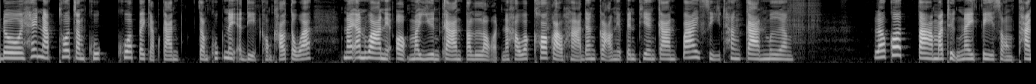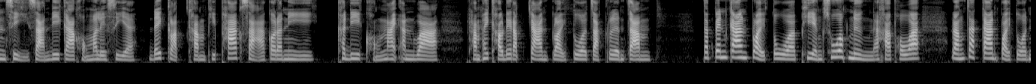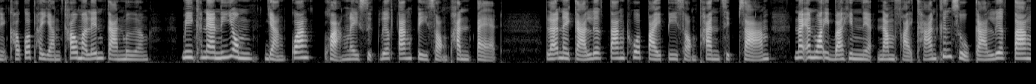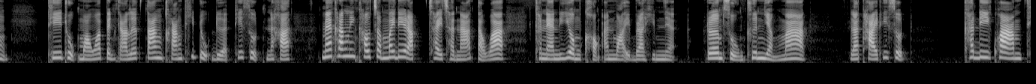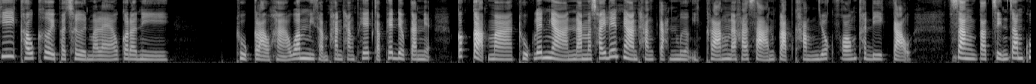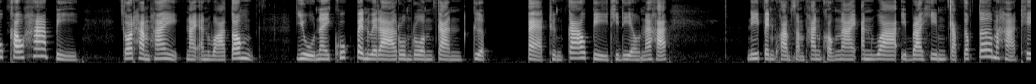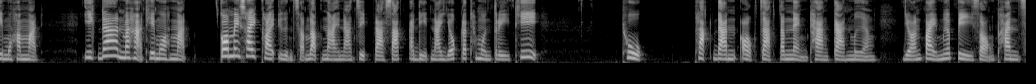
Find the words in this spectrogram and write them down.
โดยให้นับโทษจำคุกควบไปกับการจำคุกในอดีตของเขาแต่ว่านายอันวาเนี่ยออกมายืนการตลอดนะคะ ว่าข้อกล่าวหาดังกล่าวเนี่ยเป็นเพียงการป้ายสีทางการเมือง แล้วก็ตามมาถึงในปี 2004ศาลฎีกาของมาเลเซีย ได้กลับคำพิพากษากรณี คดีของนายอันวาทำให้เขาได้รับการปล่อยตัวจากเรือนจำแต่เป็นการปล่อยตัวเพียงช่วงหนึ่งนะคะ เพราะว่าหลังจากการปล่อยตัวเนี่ยเขาก็พยายามเข้ามาเล่นการเมือง มีคะแนนนิยมอย่างกว้างขวางในศึกเลือกตั้งปี 2008 และในการเลือกตั้งทั่วไปปี 2013 นายอันวาอิบราฮิมเนี่ยนำฝ่ายค้านขึ้นสู่การเลือกตั้ง ที่ถูกมองว่าเป็นการเลือกตั้งครั้งที่ดุเดือดที่สุดนะคะ แม้ครั้งนี้เขาจะไม่ได้รับชัยชนะ แต่ว่าคะแนนนิยมของอันวาอิบราฮิมเนี่ยเริ่มสูงขึ้นอย่างมาก และท้ายที่สุด คดีความที่เขาเคยเผชิญมาแล้วกรณี ถูกกล่าวหาว่ามีสัมพันธ์ทางเพศกับเพศเดียวกันเนี่ยก็กลับมาถูกเล่นงานนำมาใช้เล่นงานทางการเมืองอีกครั้งนะคะศาลกลับคำยกฟ้องคดีเก่า สั่งตัดสินจำคุกเขา 5 ปี ก็ทำให้นายอันวาต้องอยู่ในคุกเป็นเวลารวมๆกันเกือบ8-9ปีทีเดียวนะคะ นี่เป็นความสัมพันธ์ของนายอันวาอิบราฮิมกับดร มหาเทโมฮัมหมัด อีกด้านมหาเทโมฮัมหมัด ก็ไม่ใช่ใครอื่นสำหรับนายนาจิบราซักอดีตนายกรัฐมนตรีที่ถูกผลักดันออกจากตำแหน่งทางการเมือง ย้อนไปเมื่อปี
